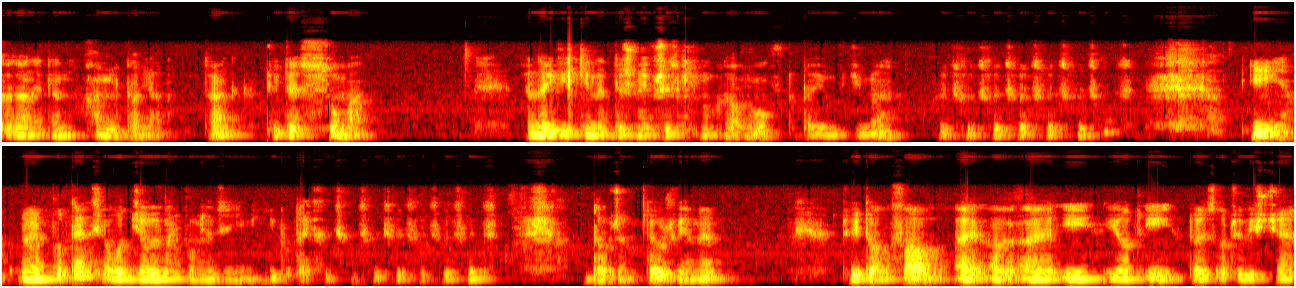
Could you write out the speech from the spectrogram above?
pokazany ten Hamiltonian, tak? Czyli to jest suma energii kinetycznej wszystkich nukleonów. Tutaj ją widzimy. I e, potencjał oddziaływań pomiędzy nimi. I tutaj. Dobrze, to już wiemy. Czyli to V, E, E, I, J, I to jest oczywiście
